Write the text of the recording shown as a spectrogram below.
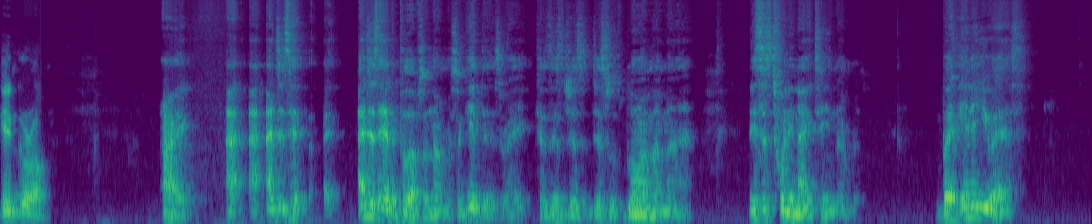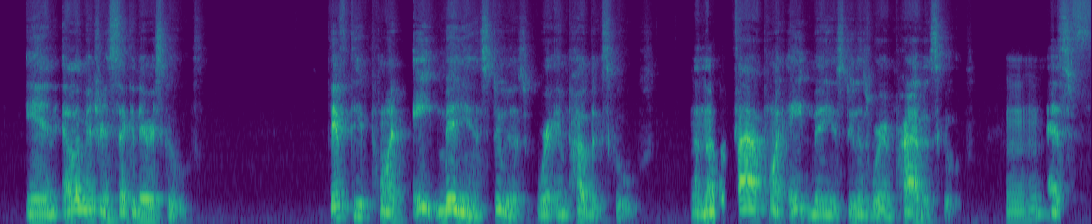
getting grown. All right. I, I, I just had, I just had to pull up some numbers. So get this, right? Because this just this was blowing my mind. This is 2019 numbers. But in the US, in elementary and secondary schools, 50.8 million students were in public schools. Mm-hmm. Another 5.8 million students were in private schools. Mm-hmm. That's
